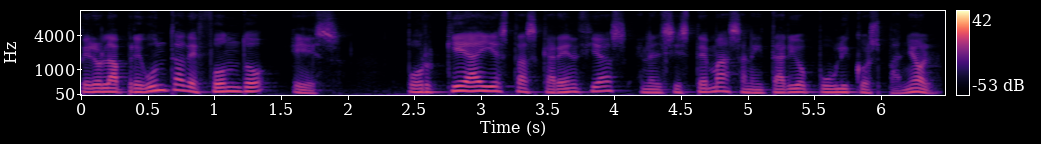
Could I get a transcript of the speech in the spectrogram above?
Pero la pregunta de fondo es, ¿Por qué hay estas carencias en el sistema sanitario público español?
